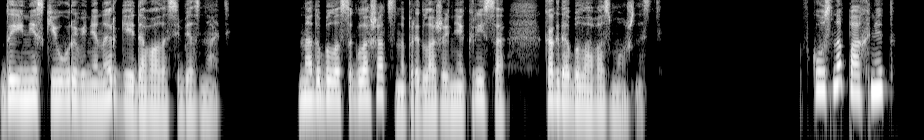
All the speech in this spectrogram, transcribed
Да и низкий уровень энергии давал о себе знать. Надо было соглашаться на предложение Криса, когда была возможность. «Вкусно пахнет».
